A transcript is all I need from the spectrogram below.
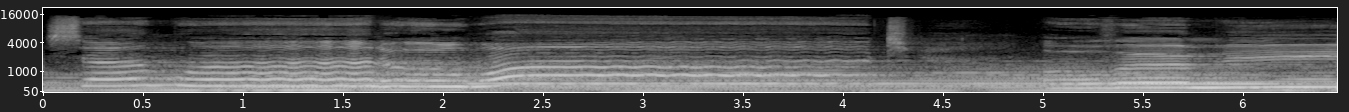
Someone who watch over me.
